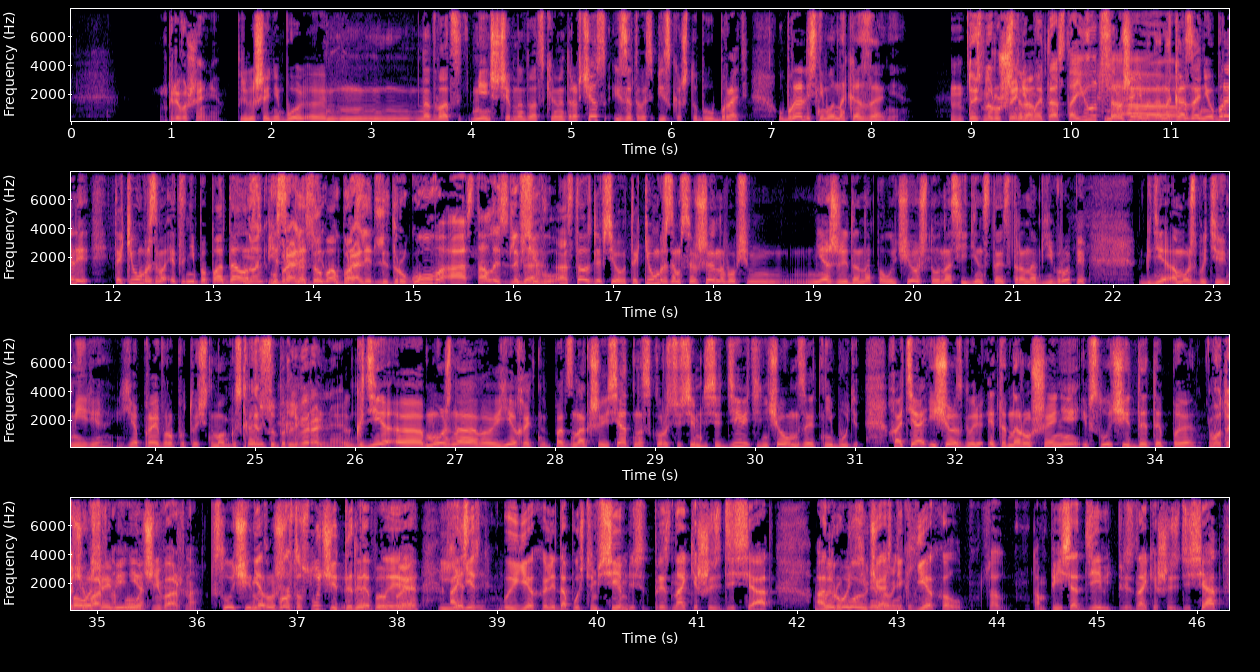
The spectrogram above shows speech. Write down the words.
Превышение. Превышение э, на 20, меньше, чем на 20 км в час из этого списка, чтобы убрать, убрали с него наказание. То есть нарушением штраф. это остается. Нарушением а... это наказание убрали. Таким образом, это не попадало Но в список убрали, особо для, убрали для другого, а осталось для да, всего. Осталось для всего. Таким образом, совершенно, в общем, неожиданно получилось, что у нас единственная страна в Европе, где, а может быть и в мире, я про Европу точно могу сказать. Такая суперлиберальная. Где э, можно ехать под знак 60 на скоростью 79, и ничего вам за это не будет. Хотя, еще раз говорю, это нарушение, и в случае ДТП, вот очень важно, вине, очень важно. В случае Нет, наруш... просто в случае ДТП, ДТП если... есть вы ехали, допустим, 70 при знаке 60, а Вы другой участник ехал там 59 при знаке 60,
